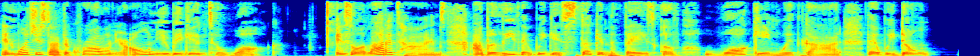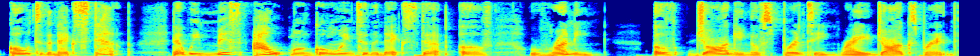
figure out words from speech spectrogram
And once you start to crawl on your own, you begin to walk. And so a lot of times I believe that we get stuck in the phase of walking with God, that we don't go to the next step that we miss out on going to the next step of running, of jogging, of sprinting, right? Jog, sprint,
